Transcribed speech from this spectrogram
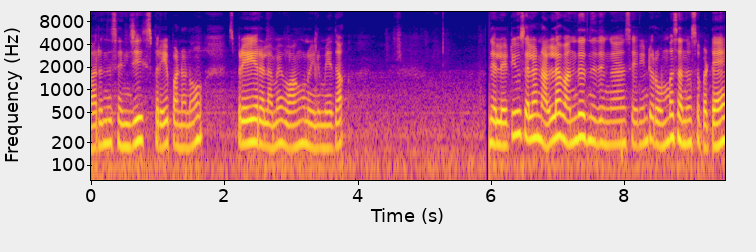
மருந்து செஞ்சு ஸ்ப்ரே பண்ணணும். ஸ்ப்ரேயர் எல்லாமே வாங்கணும் இனிமே தான் இந்த லெட்டிவ்ஸ் எல்லாம் நல்லா வந்திருந்ததுங்க. சரின்ட்டு ரொம்ப சந்தோஷப்பட்டேன்.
